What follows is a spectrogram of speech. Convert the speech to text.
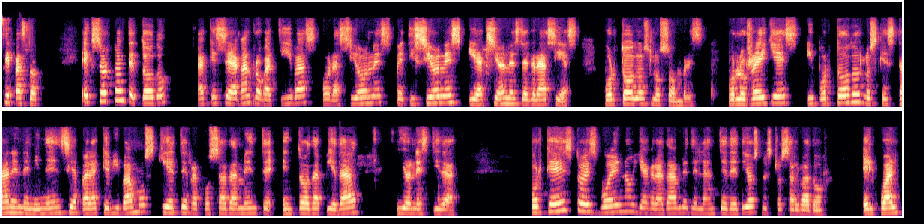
Sí, pastor. Exhorto ante todo a que se hagan rogativas, oraciones, peticiones y acciones de gracias por todos los hombres, por los reyes y por todos los que están en eminencia, para que vivamos quieta y reposadamente en toda piedad y honestidad. Porque esto es bueno y agradable delante de Dios nuestro Salvador, el cual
